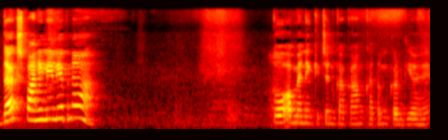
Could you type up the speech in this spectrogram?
दक्ष, पानी ले ले अपना। तो अब मैंने किचन का काम ख़त्म कर दिया है।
